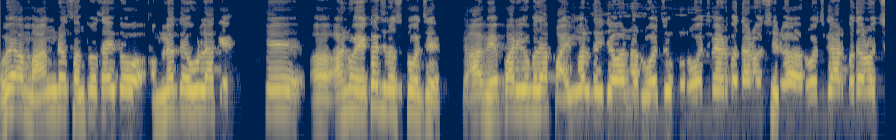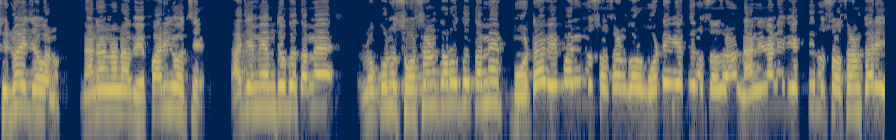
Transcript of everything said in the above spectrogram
હવે આ માંગના સંતોષાય તો અમને તો એવું લાગે કે આનો એક જ રસ્તો છે આ વેપારીઓ બધા પાયમાલ થઈ જવાના, રોજ રોજમેળ બધાનો રોજગાર બધાનો છીનવાઈ જવાનો. નાના નાના વેપારીઓ છે. આજે મેં એમ થયું કે તમે લોકોનું શોષણ કરો તો તમે મોટા વેપારીનું શોષણ કરો, મોટી વ્યક્તિનું શોષણ નાની નાની વ્યક્તિનું શોષણ કરી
